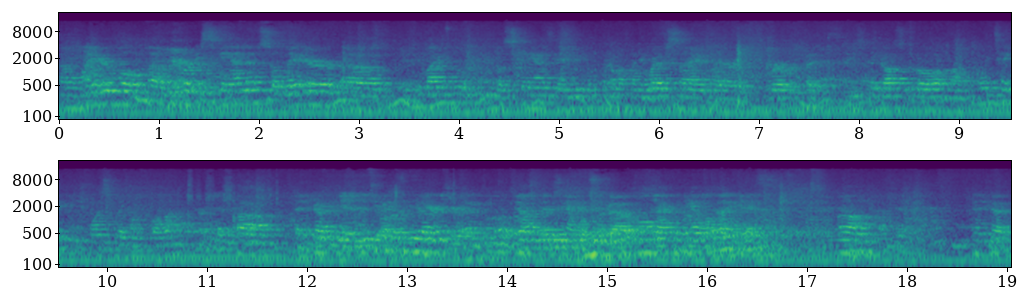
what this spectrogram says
uh, later we'll, uh, we've already scanned them, so later, uh, if you like, we'll do those scans, and you can put them up on your website or wherever, but these may also go up on, can we take each one so they don't fall out? Um, you got- did you guys- Here's your envelope. yeah, there's the envelope. Jack and the envelope. Um, and you got, uh,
